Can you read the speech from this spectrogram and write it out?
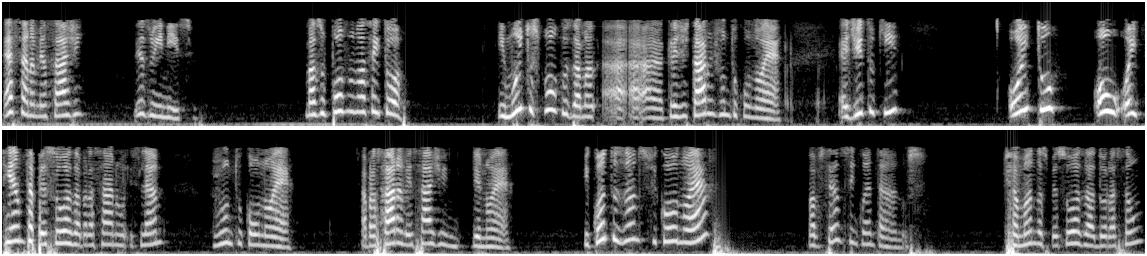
Essa era a mensagem desde o início. Mas o povo não aceitou. E muitos poucos acreditaram junto com Noé. É dito que oito ou oitenta pessoas abraçaram o Islã junto com Noé. Abraçaram a mensagem de Noé. E quantos anos ficou Noé? 950 anos. Chamando as pessoas à adoração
